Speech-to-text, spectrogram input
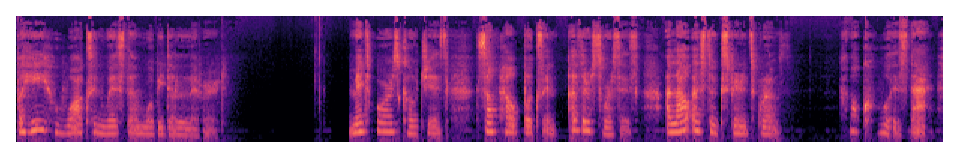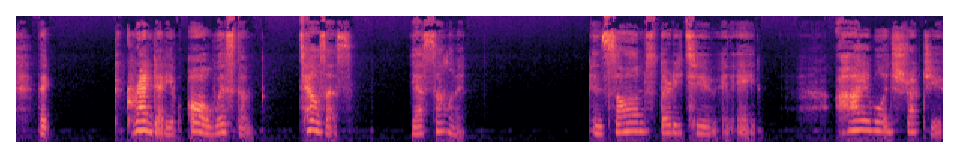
but he who walks in wisdom will be delivered mentors, coaches, self help books, and other sources allow us to experience growth. How cool is that? Granddaddy of all wisdom tells us, yes, Solomon, in Psalms 32 and 8, I will instruct you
